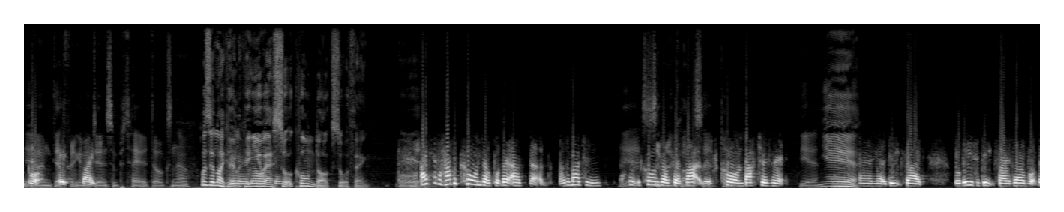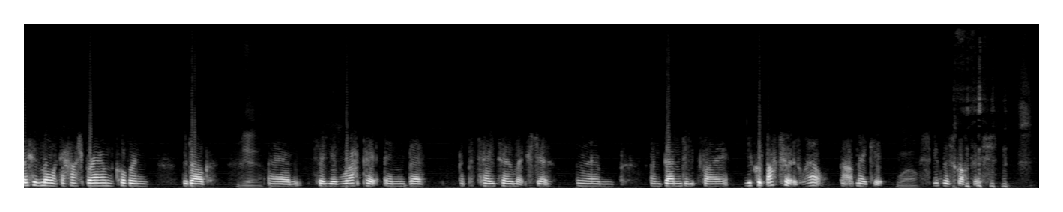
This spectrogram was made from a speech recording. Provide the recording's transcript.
Yeah, But I'm definitely going like- to be doing some potato dogs now. Was it like a, like a US naughty. sort of corn dog sort of thing? Or, I've never had a corn dog, but I, I'd imagine I Yeah, think the corn dogs are bat- concept, it's corn yeah. batter, isn't it? Yeah, yeah. Um, uh, deep fried. Well, these are deep fried as well, but this is more like a hash brown covering the dog. yeah, Um, so you wrap it in the, the potato mixture um, and then deep fry it. You could batter it as well. That'd make it wow. super Scottish.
